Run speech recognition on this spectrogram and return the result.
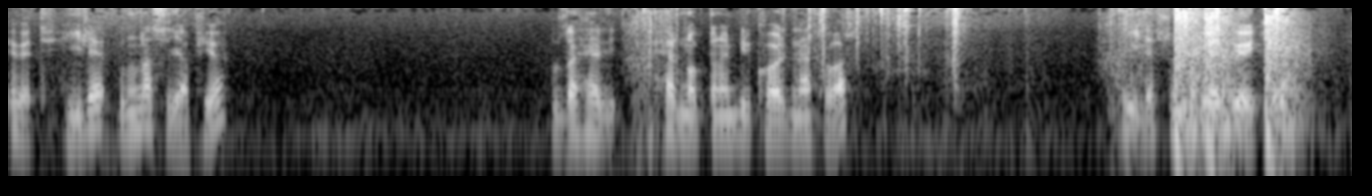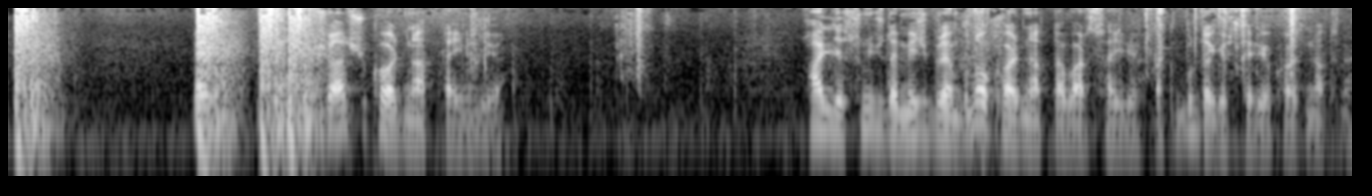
Evet, hile bunu nasıl yapıyor? Burada her her noktanın bir koordinatı var. Hile sunucuya diyor ki ben şu an şu koordinattayım diyor. Halde sunucu da mecburen bunu o koordinatta varsayıyor. Bakın burada gösteriyor koordinatını.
